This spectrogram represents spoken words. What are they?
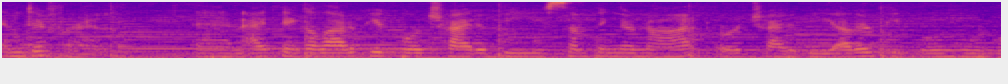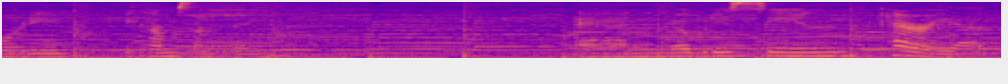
Am different. And I think a lot of people try to be something they're not or try to be other people who have already become something. And nobody's seen Cara yet.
